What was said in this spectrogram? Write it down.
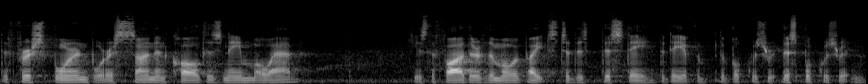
The firstborn bore a son and called his name Moab. He is the father of the Moabites to this, this day, the day of the, the book was, this book was written.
